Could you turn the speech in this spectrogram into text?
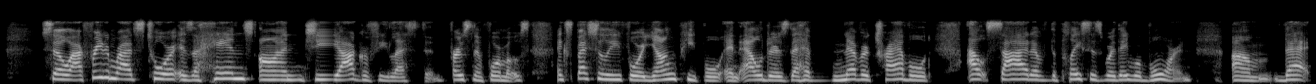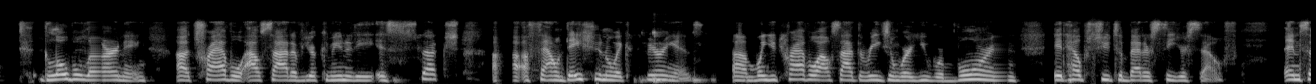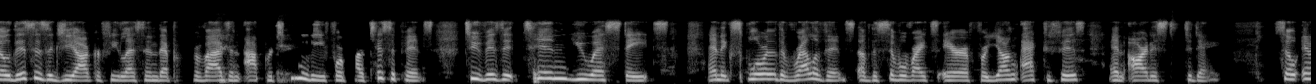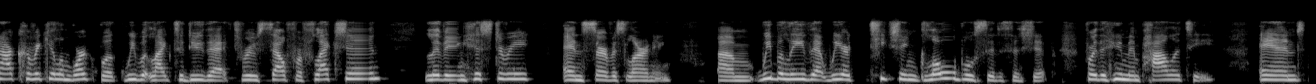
So, our Freedom Rides tour is a hands on geography lesson, first and foremost, especially for young people and elders that have never traveled outside of the places where they were born. Um, that global learning, uh, travel outside of your community is such a, a foundational experience. Um, when you travel outside the region where you were born, it helps you to better see yourself. And so this is a geography lesson that provides an opportunity for participants to visit 10 US states and explore the relevance of the civil rights era for young activists and artists today. So in our curriculum workbook, we would like to do that through self-reflection, living history, and service learning. Um, we believe that we are teaching global citizenship for the human polity. And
